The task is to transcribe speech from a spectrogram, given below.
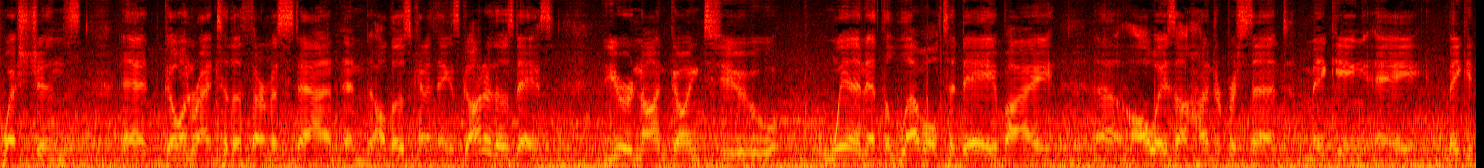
questions and going right to the thermostat and all those kind of things. Gone are those days. You're not going to win at the level today by uh, always 100% making a make it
